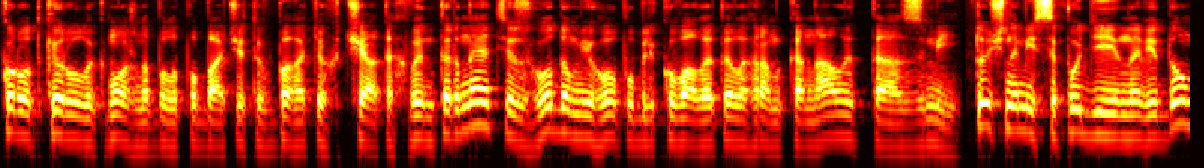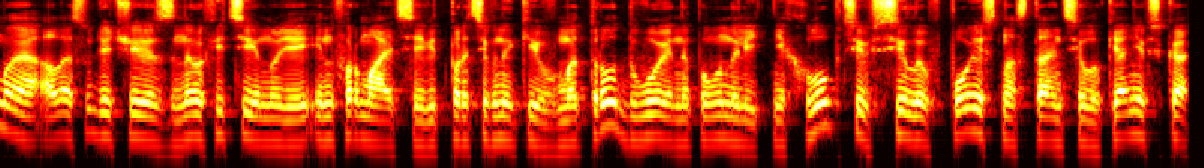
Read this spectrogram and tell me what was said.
Короткий ролик можна було побачити в багатьох чатах в інтернеті. Згодом його опублікували телеграм-канали та змі. Точне місце події невідоме, але судячи з неофіційної інформації від працівників метро, двоє неповнолітніх хлопців сіли в поїзд на станції Лук'янівська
